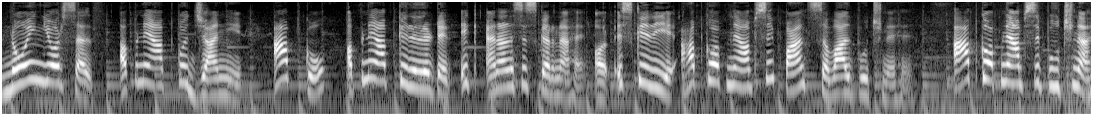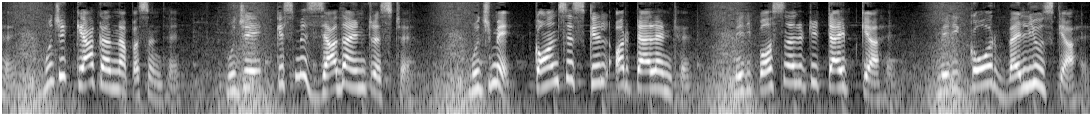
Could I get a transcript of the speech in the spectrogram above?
नोइंग योर सेल्फ अपने आप को जानिए। आपको अपने आप के रिलेटेड एक एनालिसिस करना है और इसके लिए आपको अपने आप से पाँच सवाल पूछने हैं। आपको अपने आप से पूछना है, मुझे क्या करना पसंद है? मुझे किसमें ज़्यादा इंटरेस्ट है? मुझमें कौन से स्किल और टैलेंट है? मेरी पर्सनालिटी टाइप क्या है? मेरी कोर वैल्यूज़ क्या है?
